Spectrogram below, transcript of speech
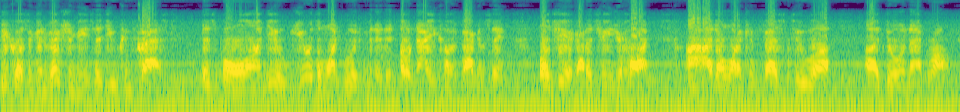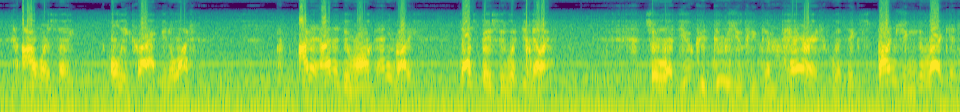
Because a conviction means that you confessed. It's all on you. You're the one who admitted it. Oh, now you're coming back and saying, well, gee, I got to change your heart. I, I don't want to confess to uh, uh, doing that wrong. I want to say, holy crap, you know what? I didn't, I didn't do wrong to anybody. That's basically what you're doing. So what you could do, you could compare it with expunging the record,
